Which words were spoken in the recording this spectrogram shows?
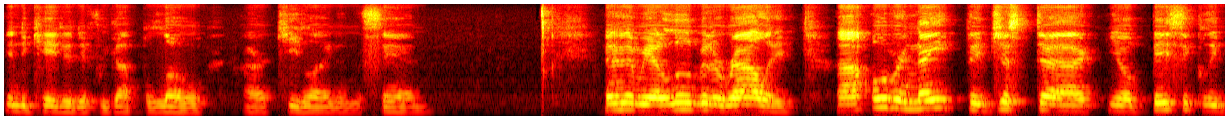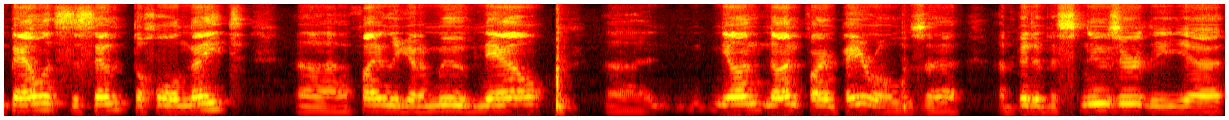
indicated if we got below our key line in the sand. And then we had a little bit of rally. Uh, overnight, they just, uh, you know, basically balanced this out the whole night. Uh, finally got a move now. Uh, non-farm payroll was a bit of a snoozer. The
